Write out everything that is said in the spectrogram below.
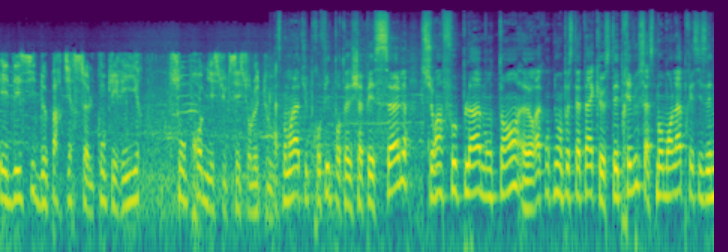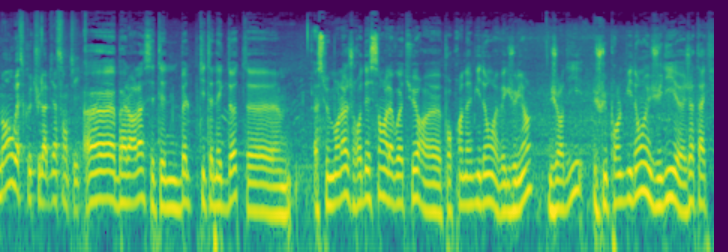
et décide de partir seul conquérir son premier succès sur le tour. À ce moment-là, tu profites pour t'échapper seul sur un faux plat montant. Euh, raconte-nous un peu cette attaque. C'était prévu que c'est à ce moment-là précisément ou est-ce que tu l'as bien senti? Euh, bah Alors là, c'était une belle petite anecdote. Euh, à ce moment-là, je redescends à la voiture pour prendre un bidon avec Julien. Jordi, je lui prends le bidon et je lui dis j'attaque.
